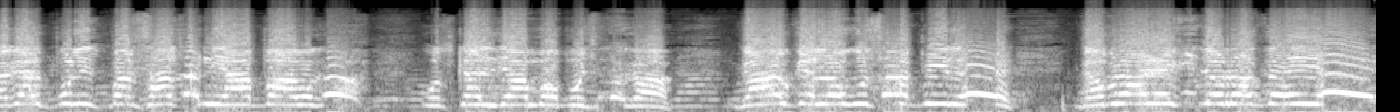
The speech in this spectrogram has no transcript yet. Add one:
अगर पुलिस प्रशासन यहाँ पर होगा उसका इल्ज़ाम वो पूछेगा गाँव के लोगों से अपील है। घबराने की ज़रूरत नहीं है।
